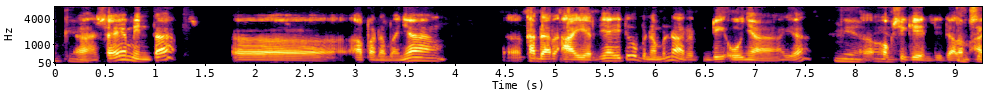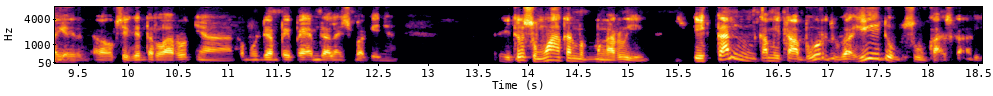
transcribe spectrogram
Okay. Uh, saya minta uh, apa namanya Eh, kadar airnya itu benar-benar DO-nya ya. Yeah, uh, oksigen di dalam oksigen. air, uh, oksigen terlarutnya, kemudian ppm dan lain sebagainya. Itu semua akan mempengaruhi. Ikan kami tabur juga hidup suka sekali.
